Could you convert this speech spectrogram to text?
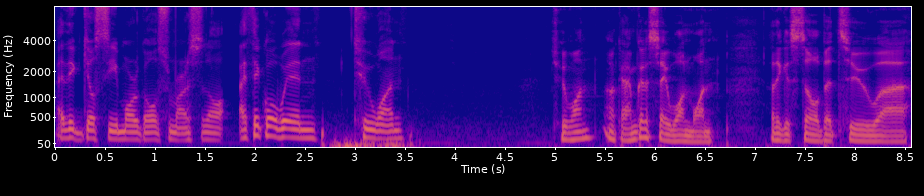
I think you'll see more goals from Arsenal. I think we'll win two one. Two one. Okay, I'm going to say one one. I think it's still a bit too uh,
